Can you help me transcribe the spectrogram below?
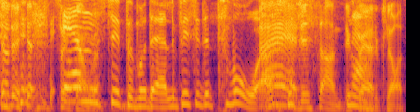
ja, det, en supermodell, det finns inte två. Nej, det är sant. Det är Nej. självklart.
